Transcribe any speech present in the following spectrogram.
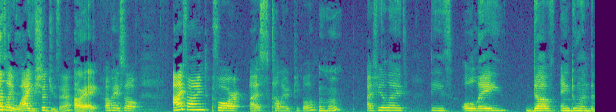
I'll tell you why you should use it. All right. Okay, so I find for us colored people, Mm-hmm. I feel like these Olay Dove ain't doing the,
